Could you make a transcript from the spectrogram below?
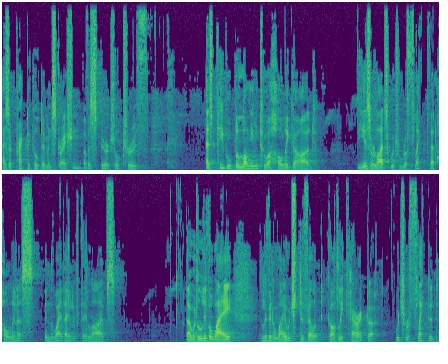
as a practical demonstration of a spiritual truth. As people belonging to a holy God, the Israelites were to reflect that holiness in the way they lived their lives. They were to live, away, live in a way which developed godly character, which reflected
